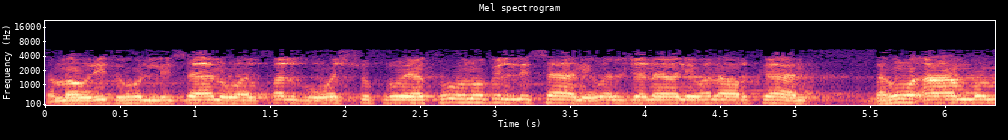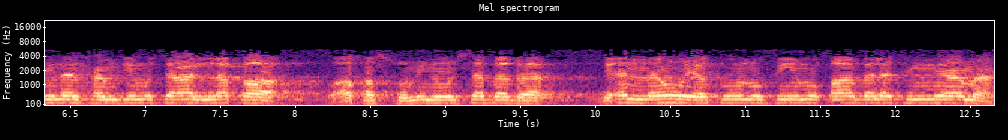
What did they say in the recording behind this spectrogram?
فمورده اللسان والقلب والشكر يكون باللسان والجنان والأركان. فهو أعم من الحمد متعلقا. وأخص منه سببا لأنه يكون في مقابلة النعمة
